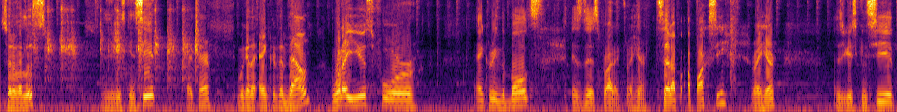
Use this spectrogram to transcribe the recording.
sort of a loose. As you guys can see it right there. We're gonna anchor them down. What I use for anchoring the bolts is this product right here. Set up epoxy right here as you guys can see it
